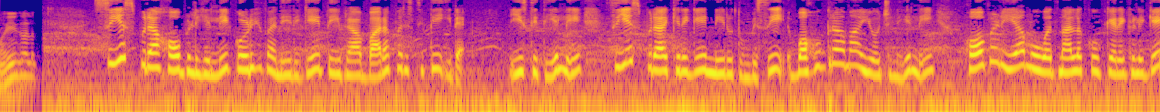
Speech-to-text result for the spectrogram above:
ಮೈಗಳು ಸಿಎಸ್ಪುರ ಹೋಬಳಿಯಲ್ಲಿ ಕುಡಿಯುವ ನೀರಿಗೆ ತೀವ್ರ ಬರ ಪರಿಸ್ಥಿತಿ ಇದೆ. ಈ ಸ್ಥಿತಿಯಲ್ಲಿ ಸಿಎಸ್ಪುರ ಕೆರೆಗೆ ನೀರು ತುಂಬಿಸಿ ಬಹುಗ್ರಾಮ ಯೋಜನೆಯಲ್ಲಿ ಹೋಬಳಿಯ ಮೂವತ್ನಾಲ್ಕು ಕೆರೆಗಳಿಗೆ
